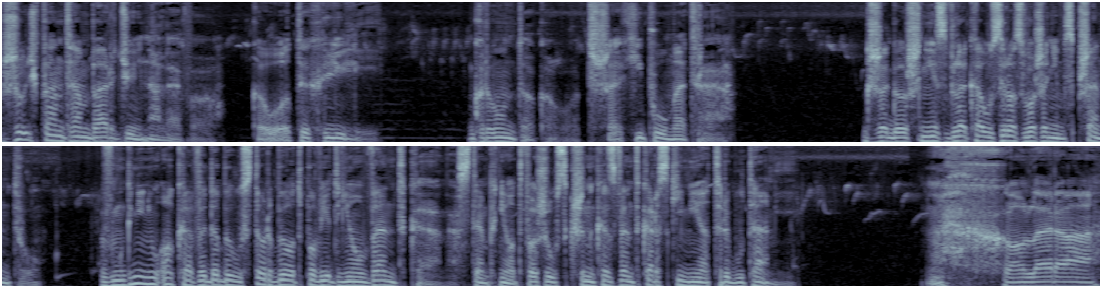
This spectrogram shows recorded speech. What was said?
rzuć pan tam bardziej na lewo, koło tych lilii. Grunt około trzech i pół metra. Grzegorz nie zwlekał z rozłożeniem sprzętu. W mgnieniu oka wydobył z torby odpowiednią wędkę, następnie otworzył skrzynkę z wędkarskimi atrybutami. Ach, cholera.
